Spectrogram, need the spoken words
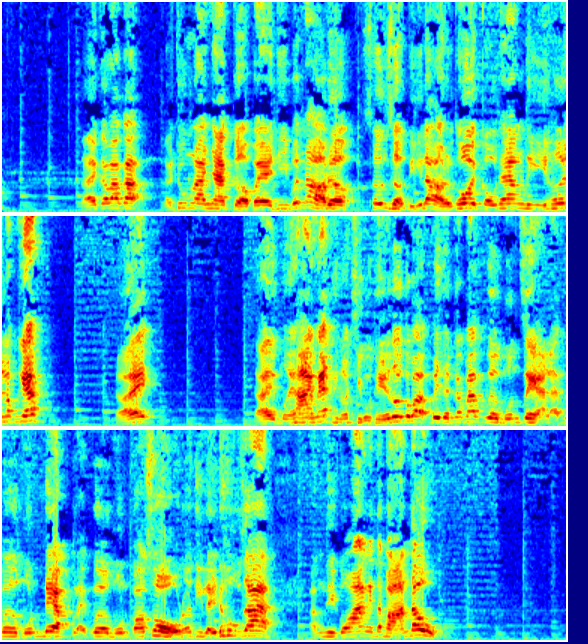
Đấy, các bác ạ. Nói chung là nhà cửa về thì vẫn ở được. Sơn sửa tí là ở được thôi. Cầu thang thì hơi lắp ghép đấy. Đây 12 mét thì nó chỉ có thế thôi các bạn bây giờ các bác vừa muốn rẻ lại vừa muốn đẹp, lại vừa muốn có sổ nữa thì lấy đâu ra? Làm gì có ai người ta bán đâu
